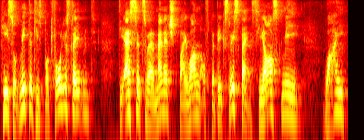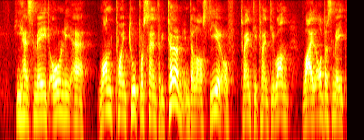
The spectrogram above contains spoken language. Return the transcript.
He submitted his portfolio statement. The assets were managed by one of the big Swiss banks. He asked me why he has made only a 1.2% return in the last year of 2021 while others made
